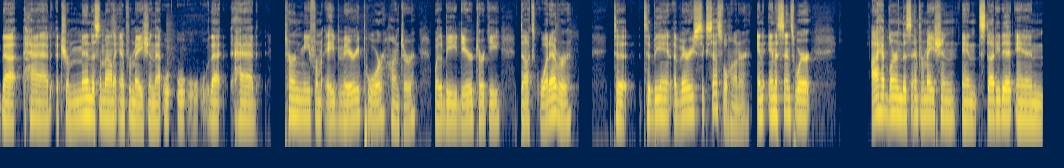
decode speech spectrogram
that had a tremendous amount of information that w- w- that had turned me from a very poor hunter, whether it be deer, turkey, ducks, whatever, to to being a very successful hunter. In in a sense where I had learned this information and studied it and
